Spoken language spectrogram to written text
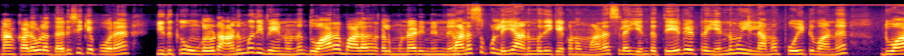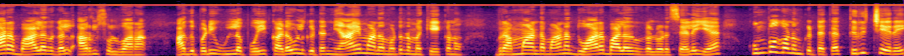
நான் கடவுளை தரிசிக்க போறேன். இதுக்கு உங்களோட அனுமதி வேணும்னு துவாரபாலகர்கள் முன்னாடி நின்று மனசுக்குள்ளேயே அனுமதி கேட்கணும். மனசுல எந்த தேவையற்ற எண்ணமும் இல்லாம போயிட்டு வான்னு துவாரபாலர்கள் அருள் சொல்வாராம். அதுபடி உள்ளே போய் கடவுள்கிட்ட நியாயமானதை மட்டும் நம்ம கேட்கணும். பிரம்மாண்டமான துவாரபாலகர்களோட சிலையை கும்பகோணம் கிட்டக்க திருச்சேரை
